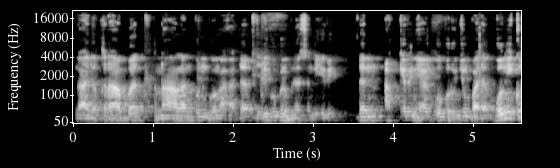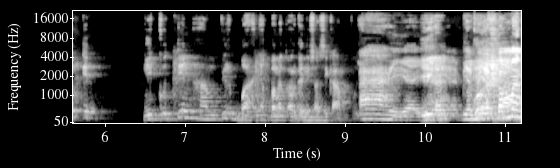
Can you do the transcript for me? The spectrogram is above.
nggak ada kerabat kenalan pun gue nggak ada jadi gue bener-bener sendiri dan akhirnya gue berujung pada gue ngikutin ngikutin hampir banyak banget organisasi kampus Ah iya Iya iya. kan? iya. Biar banyak teman.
